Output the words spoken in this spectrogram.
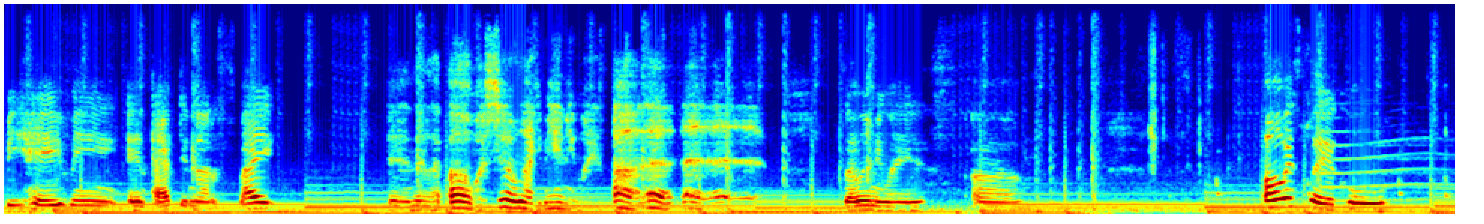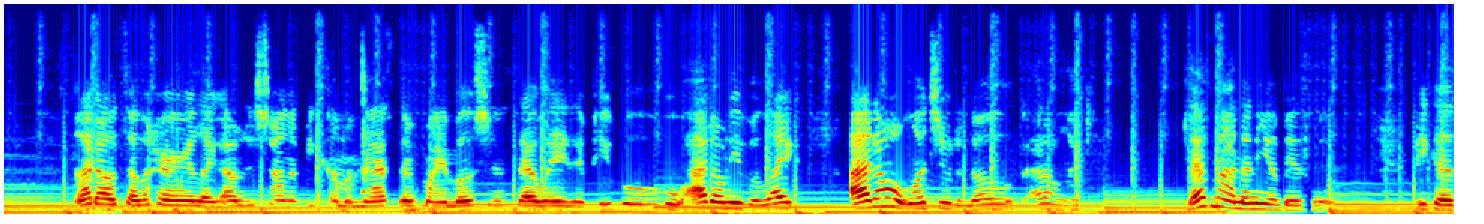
behaving and acting out of spite. And they're like, oh, well, she don't like me anyways. Uh, uh, uh. So, anyways, um, always play it cool. Like I was telling her, like I'm just trying to become a master of my emotions. That way, that people who I don't even like, I don't want you to know I don't like you. That's not none of your business. Because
